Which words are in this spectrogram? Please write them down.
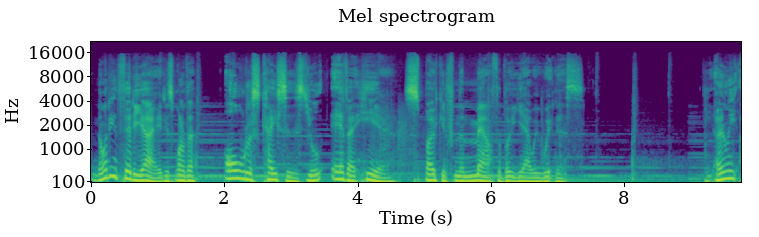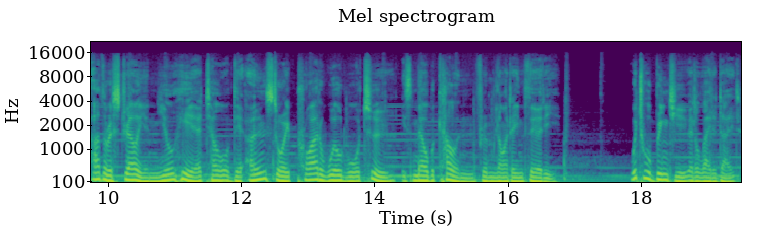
1938 is one of the oldest cases you'll ever hear spoken from the mouth of a Yowie witness. The only other Australian you'll hear tell of their own story prior to World War II is Mel McCullen from 1930, which we'll bring to you at a later date.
